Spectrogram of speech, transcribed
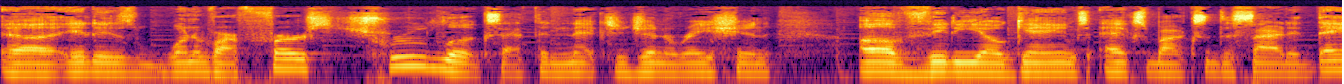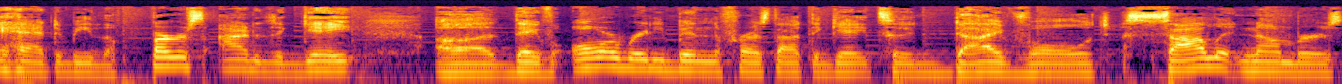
Uh, it is one of our first true looks at the next generation of video games. Xbox decided they had to be the first out of the gate. Uh, they've already been the first out the gate to divulge solid numbers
